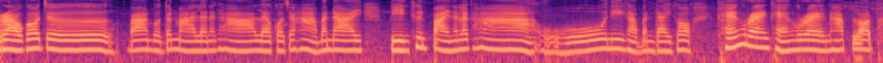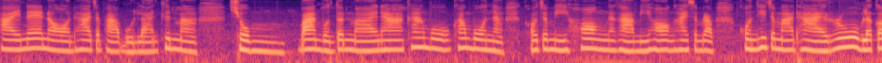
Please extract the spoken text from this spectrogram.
เราก็เจอบ้านบนต้นไม้แล้วนะคะ แล้วก็จะหาบันได ปีนขึ้นไปนั่นแหละค่ะ โอ้โห นี่ค่ะ บันไดก็แข็งแรงแข็งแรงนะคะ ปลอดภัยแน่นอน ถ้าจะพาบุญหลานขึ้นมา ชมบ้านบนต้นไม้นะคะ ข้างบนข้างบนน่ะเขาจะมีห้องนะคะ มีห้องให้สำหรับคนที่จะมาถ่ายรูป แล้วก็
